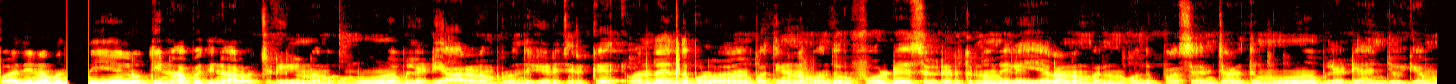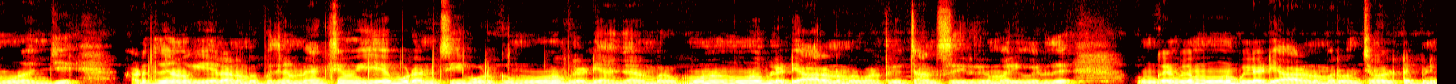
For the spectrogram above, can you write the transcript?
பார்த்தீங்கன்னா வந்து ஏழ்நூற்றி நாற்பத்தி நாலு வச்சடிகள் நமக்கு மூணு பிளட்டி ஆறாம் நம்பர் வந்து கிடச்சிருக்கு. வந்தால் எந்த பொருள் வரலாம்னு பார்த்தீங்கன்னா நம்ம வந்து ஒரு ஃபோர் டேஸ் ரிசல்ட் எடுத்துருந்தோம். இதில் ஏழாம் நம்பர் நமக்கு வந்து பாஸ் அடுத்து மூணு பிளட்டி அஞ்சு ஓகே மூணு அஞ்சு அடுத்தது நமக்கு ஏழாம் நம்பர் பார்த்தீங்கன்னா maximum A board and C போர்டுக்கு மூணு பிள்ளாட்டி அஞ்சாம் நம்பர் மூணு மூணு பிள்ளாட்டி ஆறாம் நம்பர் வரதுக்கு சான்ஸ் இருக்கிற மாதிரி வருது. உங்கள் கணிப்பில் மூணு பிள்ளாட்டி ஆறாம் நம்பர் வந்து சேனல் டைப் பண்ணி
